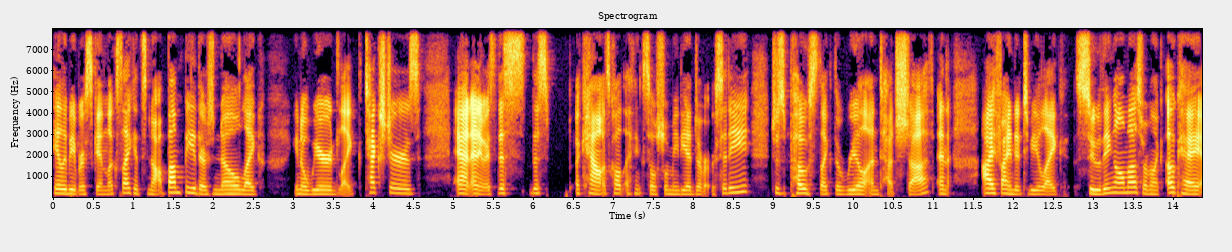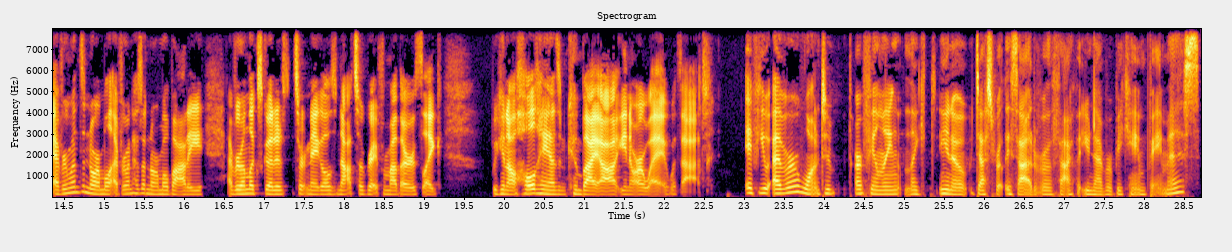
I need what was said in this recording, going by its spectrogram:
Hailey Bieber's skin looks like it's not bumpy there's no like you know weird like textures and anyways this this account. It's called I think Social Media Diversity. Just posts like the real untouched stuff, and I find it to be like soothing almost. Where I'm like, okay, everyone's a normal. Everyone has a normal body. Everyone looks good at certain angles, not so great from others. Like we can all hold hands and kumbaya, you know, our way with that. If you ever want to are feeling like you know desperately sad over the fact that you never became famous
